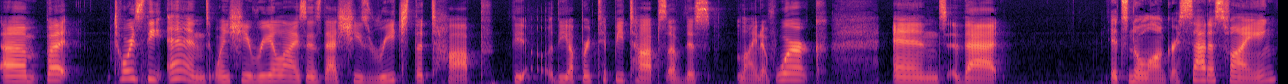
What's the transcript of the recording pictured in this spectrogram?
Um, but towards the end, when she realizes that she's reached the top, the the upper tippy tops of this line of work, and that it's no longer satisfying,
